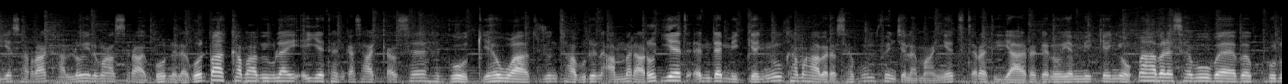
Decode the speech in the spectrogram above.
እየሰራ ካለው የልማት ስራ ጎን ለጎን በአካባቢው ላይ እየተንቀሳቀሰ ህገወጥ የህወሓት ጁንታ ቡድን አመራሮች የት እንደሚገኙ ከማህበረሰቡም ፍንጭ ለማግኘት ጥረት እያደረገ ነው የሚገኘው። ማህበረሰቡ በበኩሉ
